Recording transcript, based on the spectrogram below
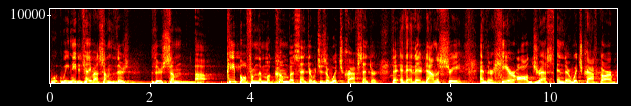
we need to tell you about something. There's, there's some uh, people from the Macumba Center, which is a witchcraft center. They're down the street and they're here all dressed in their witchcraft garb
